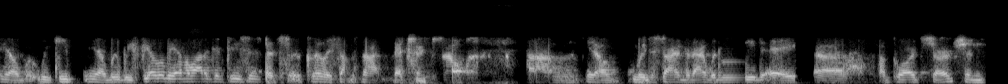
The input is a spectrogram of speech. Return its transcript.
you know we keep you know we, we feel that we have a lot of good pieces, but clearly something's not mixing. So um, you know we decided that I would lead a uh, a broad search and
